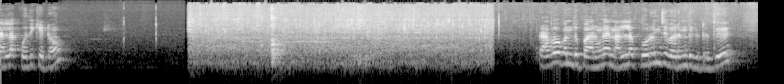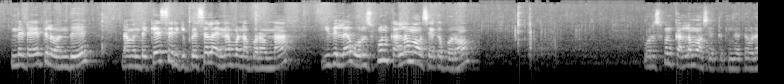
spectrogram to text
நல்லா கொதிக்கட்டும். ரவை வந்து பாருங்கள் நல்லா பொறிஞ்சு வருந்துக்கிட்டு இருக்கு. இந்த டயத்தில் வந்து நம்ம இந்த கேசரிக்கு ஸ்பெஷலாக என்ன பண்ண போகிறோம்னா இதில் ஒரு ஸ்பூன் கடல மாவு சேர்க்க போகிறோம் ஒரு ஸ்பூன் கடல மாவு சேர்த்துக்குங்க இதோட.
